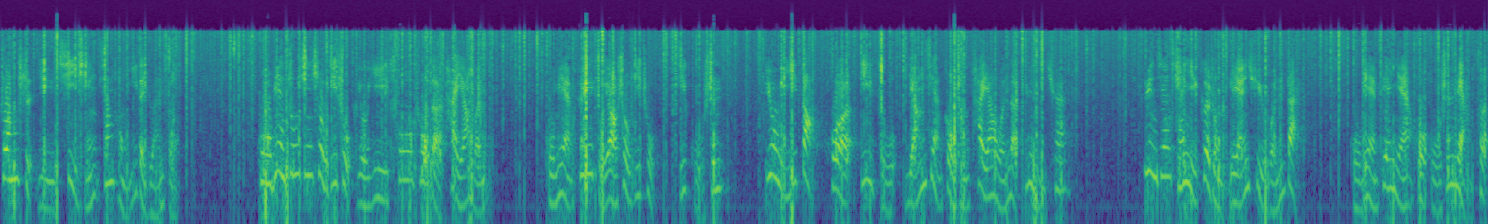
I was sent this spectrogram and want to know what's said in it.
装饰与器形相统一的原则。鼓面中心受击处有一突出的太阳纹。鼓面非主要受击处及鼓身，用一道或一组阳线构成太阳纹的晕圈，晕间填以各种连续纹带。鼓面边沿或鼓身两侧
